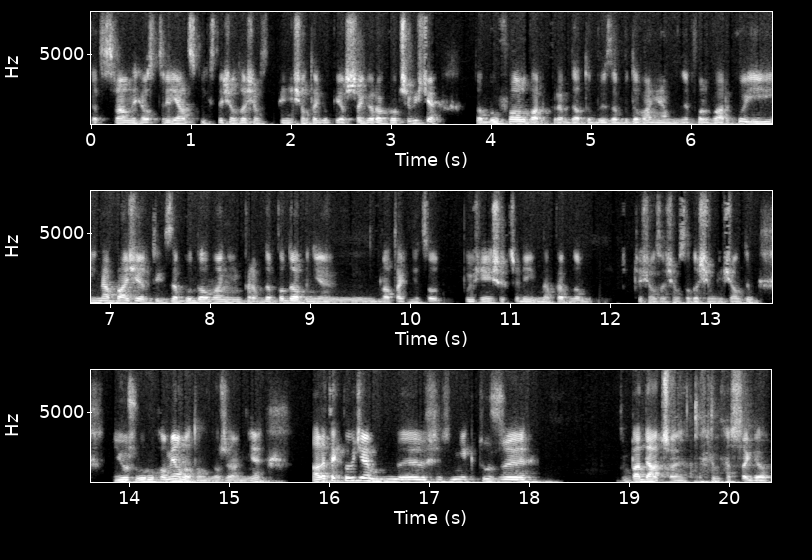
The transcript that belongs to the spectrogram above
katastralnych austriackich z 1851 roku. Oczywiście to był folwark, prawda, to były zabudowania folwarku i na bazie tych zabudowań prawdopodobnie w latach nieco późniejszych, czyli na pewno 1880 już uruchomiono tą gorzelnię, ale tak powiedziałem, niektórzy badacze naszego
